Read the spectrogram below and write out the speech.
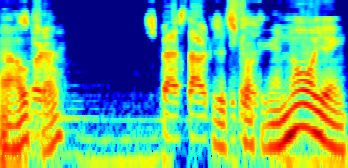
I hope so. Sorta. spazzed out Because it's because fucking annoying.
